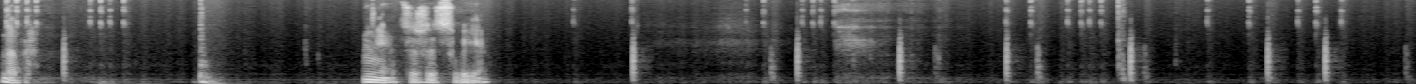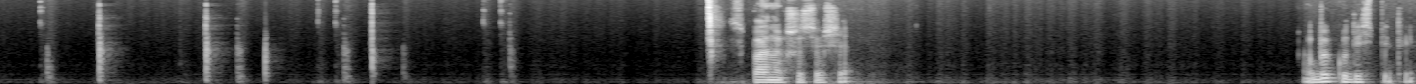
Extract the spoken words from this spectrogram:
Добре. Ні, це ж своє. Суперник щось вообще. Аби кудись піти.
